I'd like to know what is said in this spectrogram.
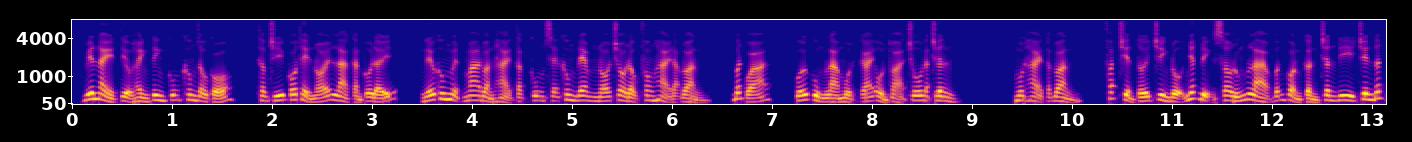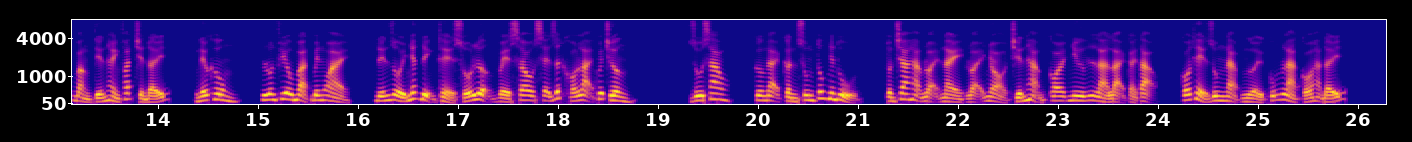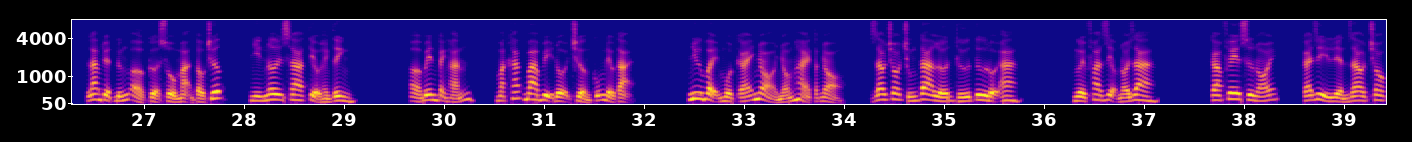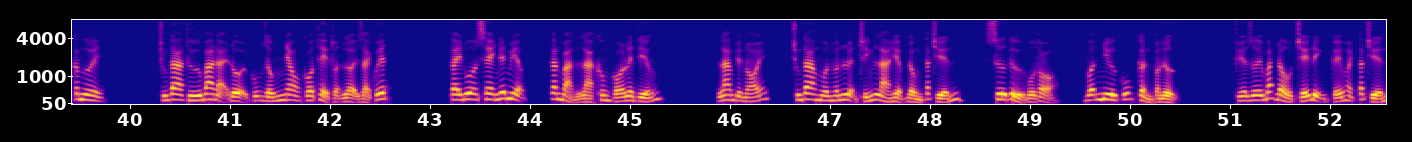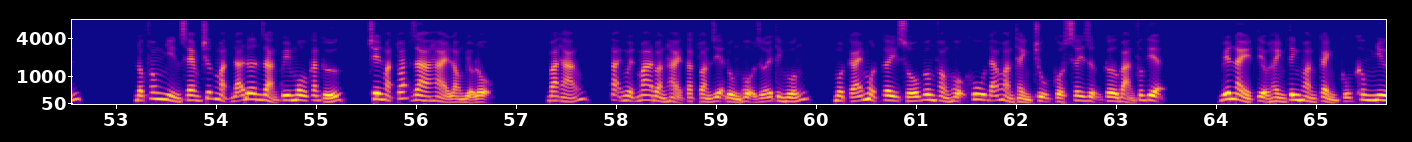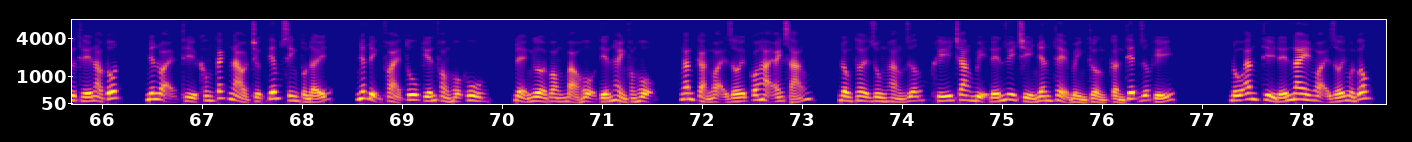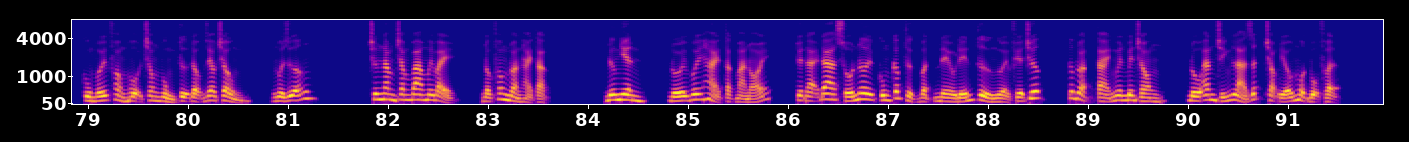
Viên này tiểu hành tinh cũng không giàu có, thậm chí có thể nói là cằn cỗi đấy, nếu không Nguyệt Ma đoàn hải tặc cũng sẽ không đem nó cho độc phong hải đạo đoàn, bất quá, cuối cùng là một cái ổn thỏa chỗ đặt chân. Một hải tặc đoàn, phát triển tới trình độ nhất định sau đúng là vẫn còn cần chân đi trên đất bằng tiến hành phát triển đấy, nếu không, luôn phiêu bạt bên ngoài, đến rồi nhất định thể số lượng về sau sẽ rất khó lại khuyết trương. Dù sao, cường đại cần sung túc nhân thủ, tuần tra hạm loại này loại nhỏ chiến hạm coi như là lại cải tạo, có thể dung nạp người cũng là có hạn đấy. Lam Tuyệt đứng ở cửa sổ mạn tàu trước, nhìn nơi xa tiểu hành tinh. Ở bên cạnh hắn, mặt khác ba vị đội trưởng cũng đều tại. Như vậy một cái nhỏ nhóm hải tặc nhỏ, giao cho chúng ta lớn thứ tư đội a. Người pha rượu nói ra. Cà phê sư nói, cái gì liền giao cho các ngươi. Chúng ta thứ ba đại đội cũng giống nhau có thể thuận lợi giải quyết. Tay đua xe nhất miệng, căn bản là không có lên tiếng. Lam Tuyệt nói, chúng ta muốn huấn luyện chính là hiệp đồng tác chiến, sư tử vô thỏ, vẫn như cũ cần toàn lực. Phía dưới bắt đầu chế định kế hoạch tác chiến. Độc Phong nhìn xem trước mặt đã đơn giản quy mô căn cứ, trên mặt toát ra hài lòng biểu lộ. Ba tháng, tại Nguyệt Ma đoàn hải tặc toàn diện ủng hộ dưới tình huống, một cái một cây số vương phòng hộ khu đã hoàn thành trụ cột xây dựng cơ bản phương tiện. Viên này tiểu hành tinh hoàn cảnh cũng không như thế nào tốt, nhân loại thì không cách nào trực tiếp sinh tồn đấy, nhất định phải tu kiến phòng hộ khu, để ngừa vòng bảo hộ tiến hành phòng hộ, ngăn cản ngoại giới có hại ánh sáng, đồng thời dùng hàng dưỡng khí trang bị đến duy trì nhân thể bình thường cần thiết dưỡng khí. Đồ ăn thì đến nay ngoại giới nguồn gốc, cùng với phòng hộ trong vùng tự động gieo trồng, nuôi dưỡng. Chương năm trăm ba mươi bảy, độc phong đoàn hải tặc. Đương nhiên, đối với hải tặc mà nói, tuyệt đại đa số nơi cung cấp thực vật đều đến từ người phía trước, cướp đoạt tài nguyên bên trong, đồ ăn chính là rất trọng yếu một bộ phận.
